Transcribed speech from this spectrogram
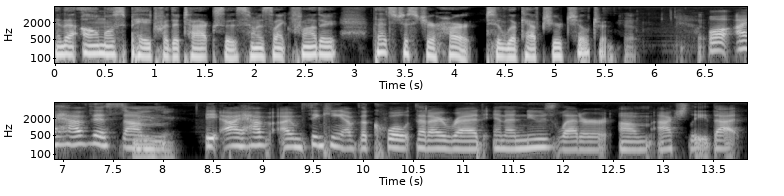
And that almost paid for the taxes. And I was like, Father, that's just your heart to look after your children. Well, I have this. Um, amazing. I have. I'm thinking of the quote that I read in a newsletter. Um, actually, that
